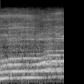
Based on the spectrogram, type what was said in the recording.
Oh,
